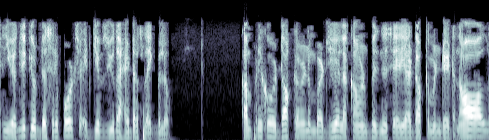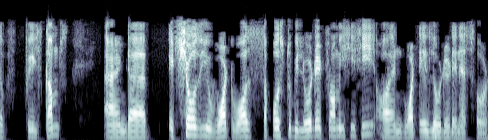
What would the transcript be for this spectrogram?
and you execute this report. So it gives you the headers like below. Company code, document number, GL account, business area, document date and all the fields comes and uh, it shows you what was supposed to be loaded from ECC and what is loaded in S4.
